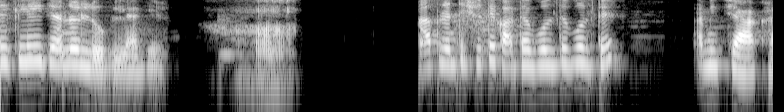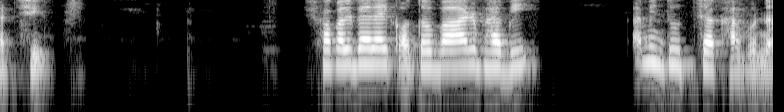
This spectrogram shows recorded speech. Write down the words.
দেখলেই যেন লোভ লাগে। আপনাদের সাথে কথা বলতে বলতে আমি চা খাচ্ছি। সকালবেলায় কতবার ভাবি, আমি দুধ চা খাব না,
